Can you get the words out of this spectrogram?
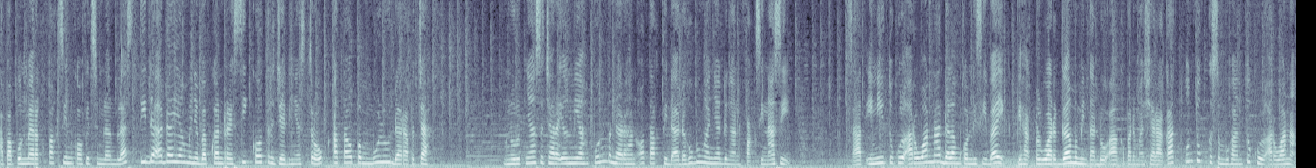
Apa pun merek vaksin COVID-19, tidak ada yang menyebabkan resiko terjadinya stroke atau pembuluh darah pecah. Menurutnya, secara ilmiah pun pendarahan otak tidak ada hubungannya dengan vaksinasi. Saat ini Tukul Arwana dalam kondisi baik. Pihak keluarga meminta doa kepada masyarakat untuk kesembuhan Tukul Arwana.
